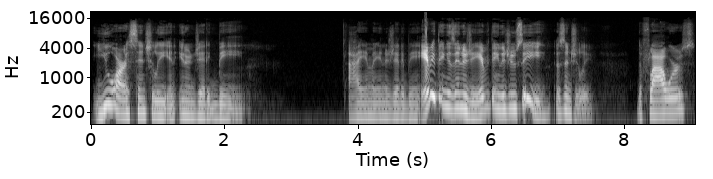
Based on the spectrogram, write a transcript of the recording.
you are essentially an energetic being I am an energetic being. Everything is energy. Everything that you see, essentially. The flowers,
